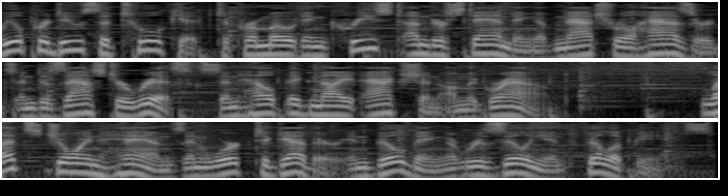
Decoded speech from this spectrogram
we'll produce a toolkit to promote increased understanding of natural hazards and disaster risks and help ignite action on the ground. Let's join hands and work together in building a resilient Philippines.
